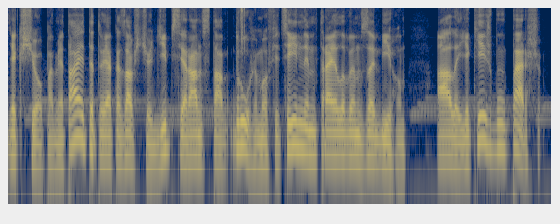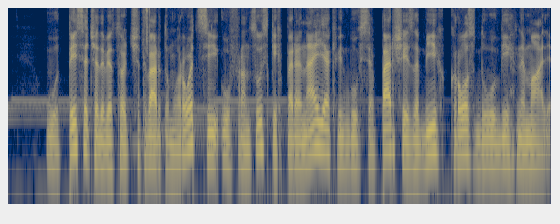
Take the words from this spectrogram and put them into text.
Якщо пам'ятаєте, то я казав, що Діпсі Ран став другим офіційним трейловим забігом. Але який ж був першим? У 1904 році у французьких Перенеях відбувся перший забіг крос до Вігнемалі.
